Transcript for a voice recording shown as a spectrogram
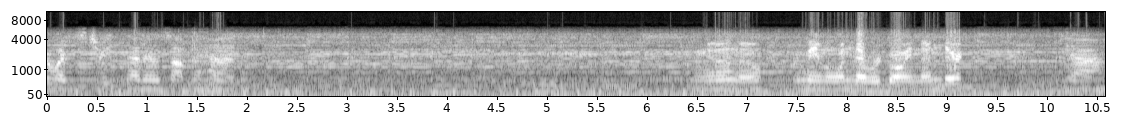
wonder what street that is up ahead. I don't know. I mean the one that we're going under? Yeah.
